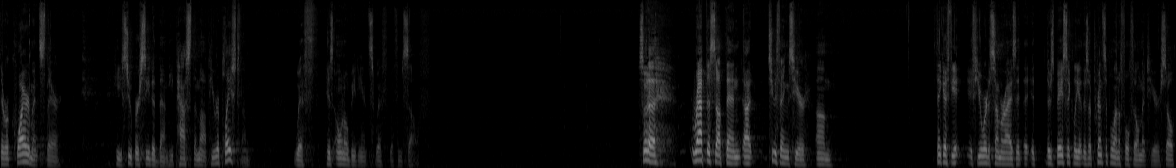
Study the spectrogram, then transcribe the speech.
the requirements there, he superseded them, he passed them up, he replaced them with his own obedience with, with himself. So, to wrap this up, then, uh, two things here. Um, think if you, if you were to summarize it, it, there's basically there's a principle and a fulfillment here. So,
